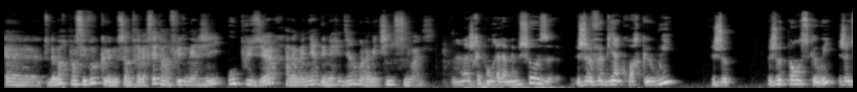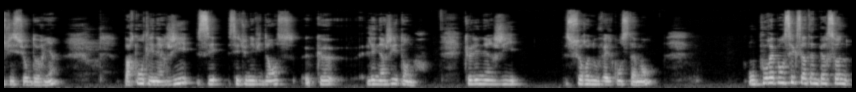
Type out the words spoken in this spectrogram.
Tout d'abord, pensez-vous que nous sommes traversés par un flux d'énergie ou plusieurs à la manière des méridiens dans la médecine chinoise? Là, je répondrai la même chose. Je veux bien croire que oui. Je, je pense que oui. Je ne suis sûre de rien. Par contre, l'énergie, c'est, c'est une évidence que l'énergie est en nous que l'énergie se renouvelle constamment. On pourrait penser que certaines personnes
